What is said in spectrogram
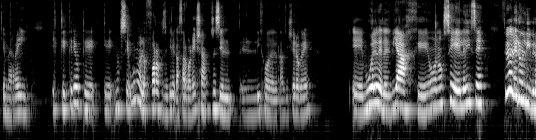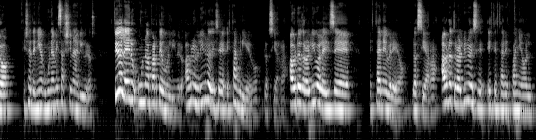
que me reí. Es que creo que, que, no sé, uno de los forros que se quiere casar con ella, no sé si el, el hijo del canciller o qué, eh, vuelve del viaje, o no sé, le dice, te voy a leer un libro. Ella tenía como una mesa llena de libros. Te voy a leer una parte de un libro. Abre un libro, dice, está en griego, lo cierra. Abre otro libro, le dice, está en hebreo, lo cierra. Abre otro libro dice, este está en español.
